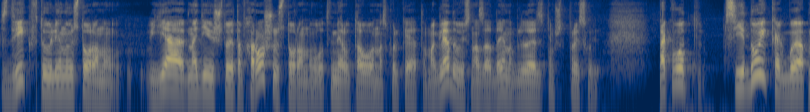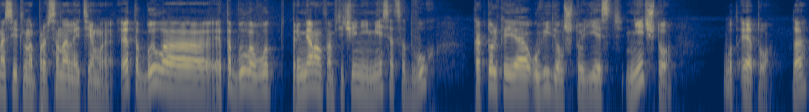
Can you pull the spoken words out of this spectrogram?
сдвиг в ту или иную сторону. Я надеюсь, что это в хорошую сторону, вот в меру того, насколько я там оглядываюсь назад, да, и наблюдаю за тем, что происходит. Так вот, с едой, как бы относительно профессиональной темы, это было, это было вот примерно там в течение месяца-двух. Как только я увидел, что есть нечто, вот это, да,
